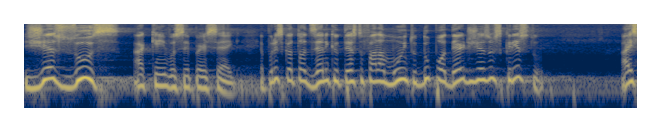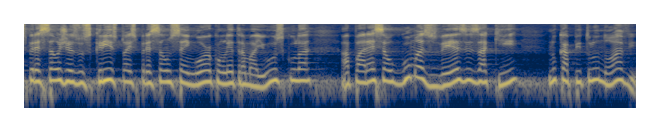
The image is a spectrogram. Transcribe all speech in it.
Jesus a quem você persegue. É por isso que eu estou dizendo que o texto fala muito do poder de Jesus Cristo. A expressão Jesus Cristo, a expressão Senhor com letra maiúscula, aparece algumas vezes aqui no capítulo 9.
